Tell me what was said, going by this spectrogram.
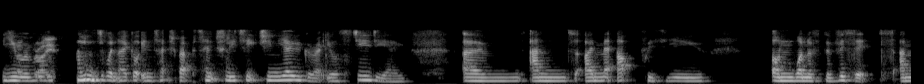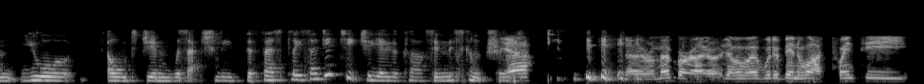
you That's were right. when I got in touch about potentially teaching yoga at your studio. Um, and I met up with you on one of the visits, and your old gym was actually the first place I did teach a yoga class in this country. Yeah, I remember. I, it would have been what 20,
